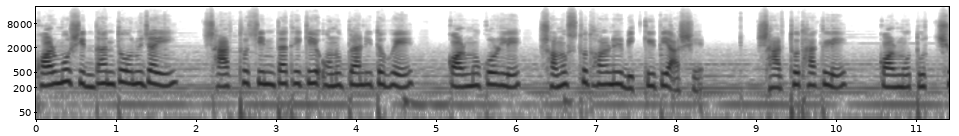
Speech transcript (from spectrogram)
কর্ম সিদ্ধান্ত অনুযায়ী স্বার্থ চিন্তা থেকে অনুপ্রাণিত হয়ে কর্ম করলে সমস্ত ধরনের বিকৃতি আসে। স্বার্থ থাকলে কর্ম তুচ্ছ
